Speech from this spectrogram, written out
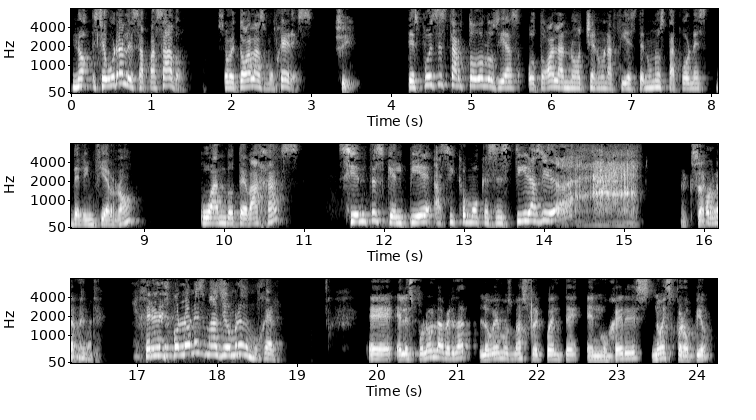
no, seguro les ha pasado, sobre todo a las mujeres. Sí. Después de estar todos los días o toda la noche en una fiesta, en unos tacones del infierno, cuando te bajas, sientes que el pie así como que se estira así. ¡ah! Exactamente. Pero el espolón es más de hombre o de mujer. Eh, el espolón, la verdad, lo vemos más frecuente en mujeres, no es propio,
